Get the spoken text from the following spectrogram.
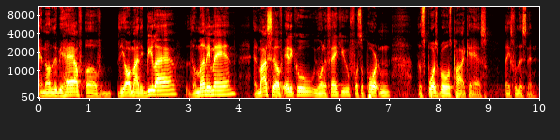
And on the behalf of the Almighty B Live, the Money Man, and myself, Eddie Cool, we want to thank you for supporting the Sports Bros podcast. Thanks for listening.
